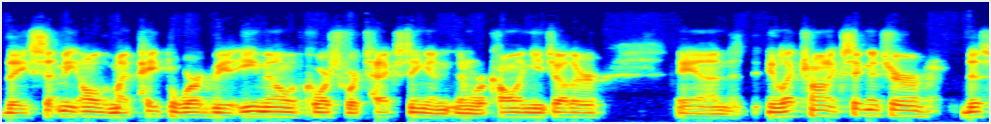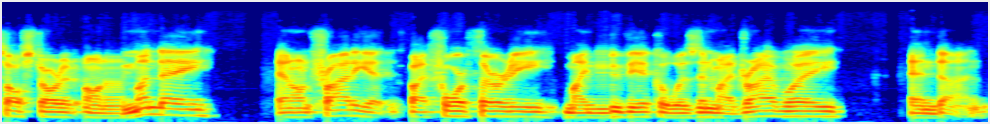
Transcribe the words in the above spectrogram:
They sent me all of my paperwork via email. Of course, we're texting and, and we're calling each other. And electronic signature. This all started on a Monday, and on Friday at by 4:30, my new vehicle was in my driveway and done.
